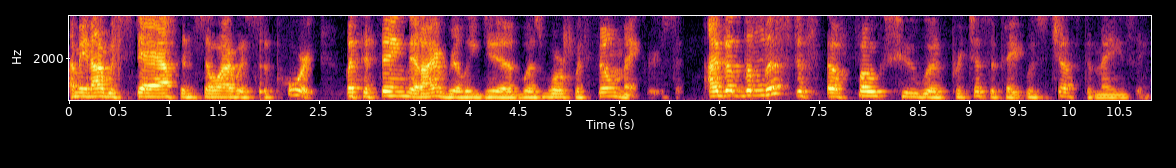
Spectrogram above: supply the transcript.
I mean, I was staff, and so I was support. But the thing that I really did was work with filmmakers. I, the, the list of, of folks who would participate was just amazing.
